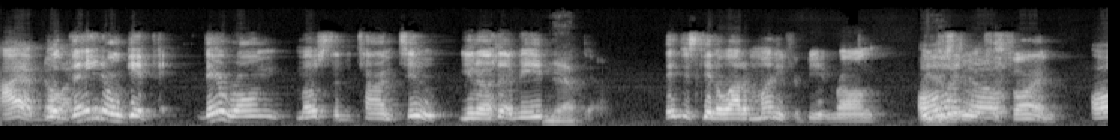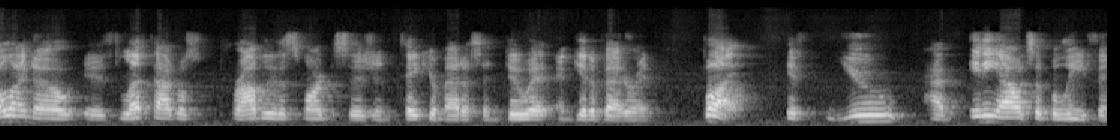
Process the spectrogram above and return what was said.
I have no. well, idea. they don't get. They're wrong most of the time too. You know what I mean? Yeah. They just get a lot of money for being wrong. They All just I do know- it for fun. All I know is left tackle's probably the smart decision. Take your medicine, do it, and get a veteran. But if you have any ounce of belief in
